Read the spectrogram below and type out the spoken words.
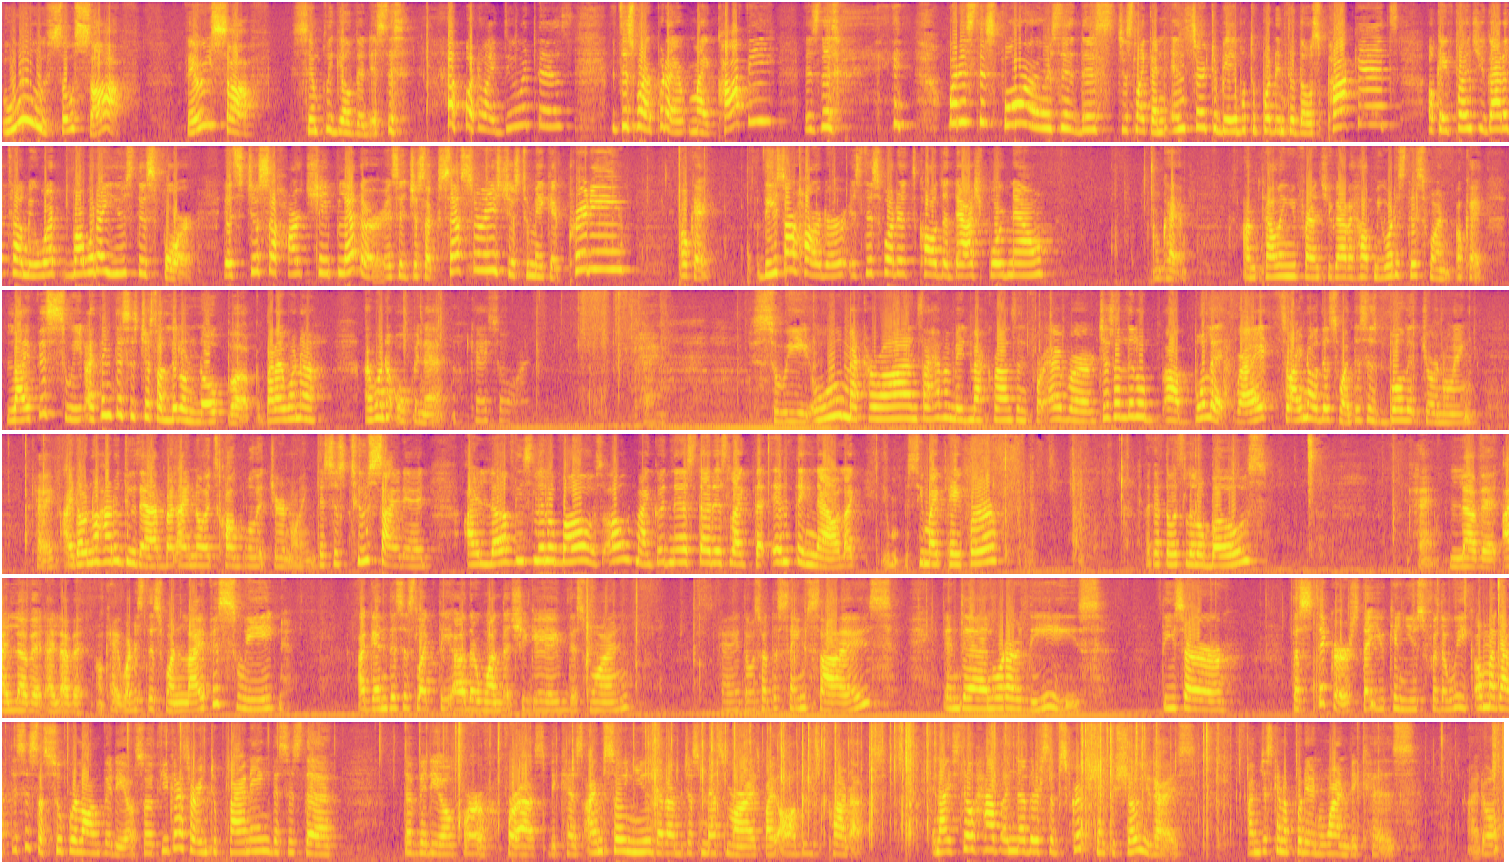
Ooh, so soft. Very soft. Simply gilded. Is this, what do I do with this? Is this where I put my coffee? Is this, what is this for? Or is it this just like an insert to be able to put into those pockets? Okay, friends, you got to tell me, what, what would I use this for? It's just a heart-shaped leather. Is it just accessories just to make it pretty? Okay, these are harder. Is this what it's called, the dashboard now? Okay, I'm telling you, friends, you got to help me. What is this one? Okay, Life is Sweet. I think this is just a little notebook, but I want to I want to open it. Okay, so I, okay. Sweet. Ooh, macarons. I haven't made macarons in forever. Just a little uh, bullet, right? So I know this one. This is bullet journaling. Okay, I don't know how to do that, but I know it's called bullet journaling. This is two-sided. I love these little bows. Oh my goodness, that is like the in thing now. Like, see my paper? Look at those little bows. Okay, love it. I love it. I love it. Okay, what is this one? Life is Sweet. Again, this is like the other one that she gave, this one. Okay, those are the same size. And then what are these? These are the stickers that you can use for the week. Oh my god, this is a super long video. So if you guys are into planning, this is the the video for for us because I'm so new that I'm just mesmerized by all these products. And I still have another subscription to show you guys. I'm just gonna put it in one because I don't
